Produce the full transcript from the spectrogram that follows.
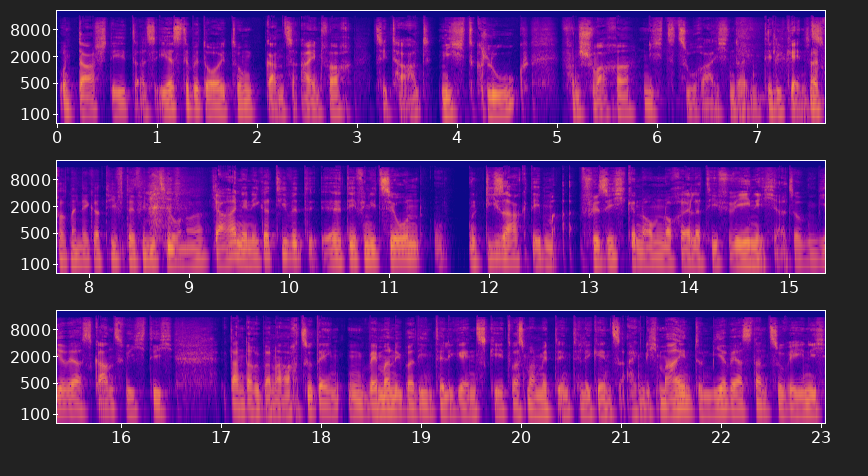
Und da steht als erste Bedeutung ganz einfach, Zitat, nicht klug, von schwacher, nicht zureichender Intelligenz. Das ist einfach eine Negativdefinition, oder? ja, eine negative äh, Definition. Und die sagt eben für sich genommen noch relativ wenig. Also mir wäre es ganz wichtig, dann darüber nachzudenken, wenn man über die Intelligenz geht, was man mit Intelligenz eigentlich meint. Und mir wäre es dann zu wenig,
